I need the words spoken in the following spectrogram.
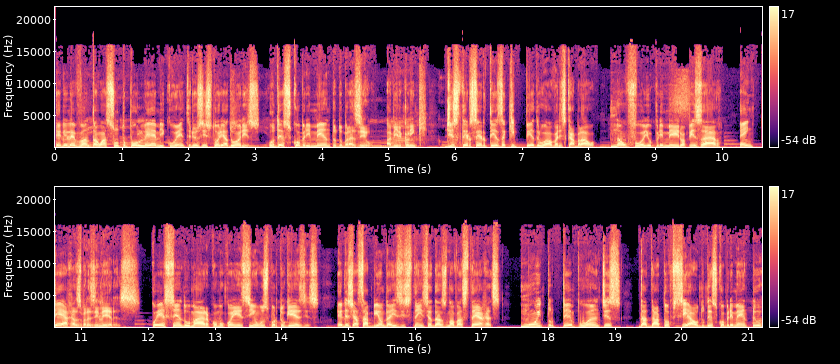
ele levanta um assunto polêmico entre os historiadores: o descobrimento do Brasil. Amir Klink diz ter certeza que Pedro Álvares Cabral não foi o primeiro a pisar em terras brasileiras. Conhecendo o mar como conheciam os portugueses, eles já sabiam da existência das novas terras, muito tempo antes da data oficial do descobrimento,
